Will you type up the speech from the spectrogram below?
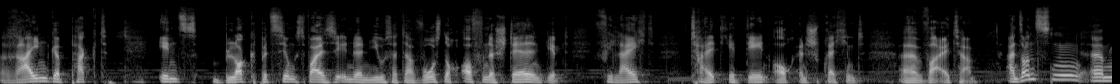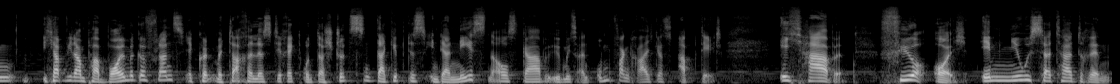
reingepackt ins Blog beziehungsweise in der Newsletter, wo es noch offene Stellen gibt. Vielleicht teilt ihr den auch entsprechend äh, weiter. Ansonsten, ähm, ich habe wieder ein paar Bäume gepflanzt. Ihr könnt Metacheles direkt unterstützen. Da gibt es in der nächsten Ausgabe übrigens ein umfangreiches Update. Ich habe für euch im Newsletter drin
